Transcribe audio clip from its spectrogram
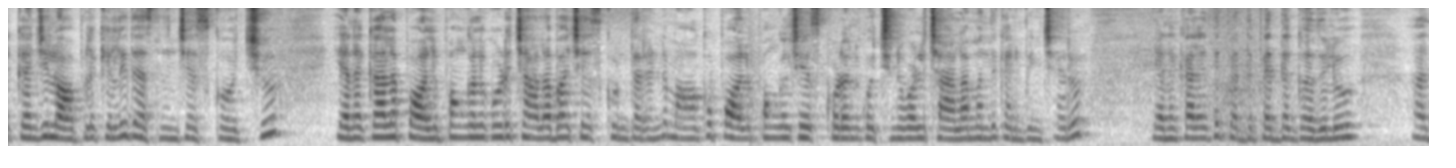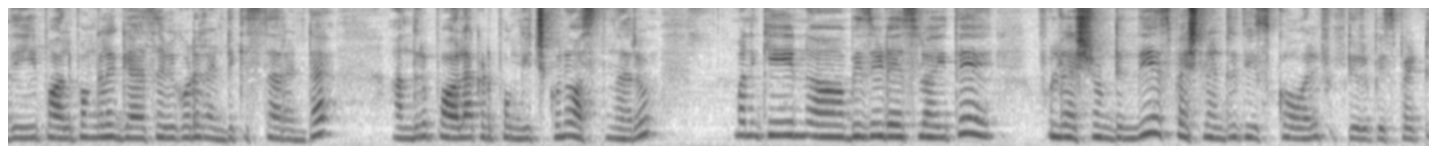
ఇక్కడి నుంచి లోపలికి వెళ్ళి దర్శనం చేసుకోవచ్చు. వెనకాల పాలు పొంగల్ కూడా చాలా బాగా చేసుకుంటారండి. మాకు పాలు పొంగల్ చేసుకోవడానికి వచ్చిన వాళ్ళు చాలామంది కనిపించారు. వెనకాల అయితే పెద్ద పెద్ద గదులు అది పాలు పొంగల్ గ్యాస్ అవి కూడా రెంట్కి ఇస్తారంట. అందరూ పాలు అక్కడ పొంగించుకొని వస్తున్నారు. మనకి బిజీ డేస్లో అయితే ఫుల్ రష్ ఉంటుంది. స్పెషల్ ఎంట్రీ తీసుకోవాలి. ఫిఫ్టీ రూపీస్ పెట్టి.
